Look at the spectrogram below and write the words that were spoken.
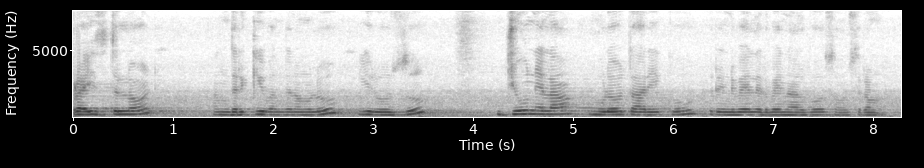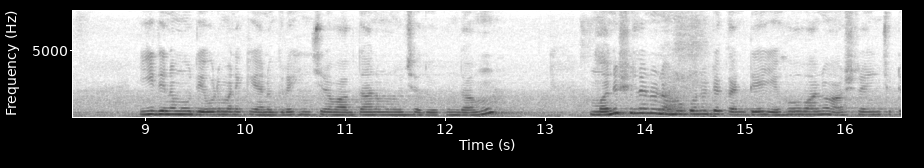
ప్రైజ్ ద లాడ్ అందరికీ వందనములు. ఈరోజు జూన్ నెల మూడవ తారీఖు రెండు వేల ఇరవై నాలుగవ సంవత్సరం. ఈ దినము దేవుడు మనకి అనుగ్రహించిన వాగ్దానమును చదువుకుందాము. మనుషులను నమ్ముకొనుట కంటే యహోవాను ఆశ్రయించుట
